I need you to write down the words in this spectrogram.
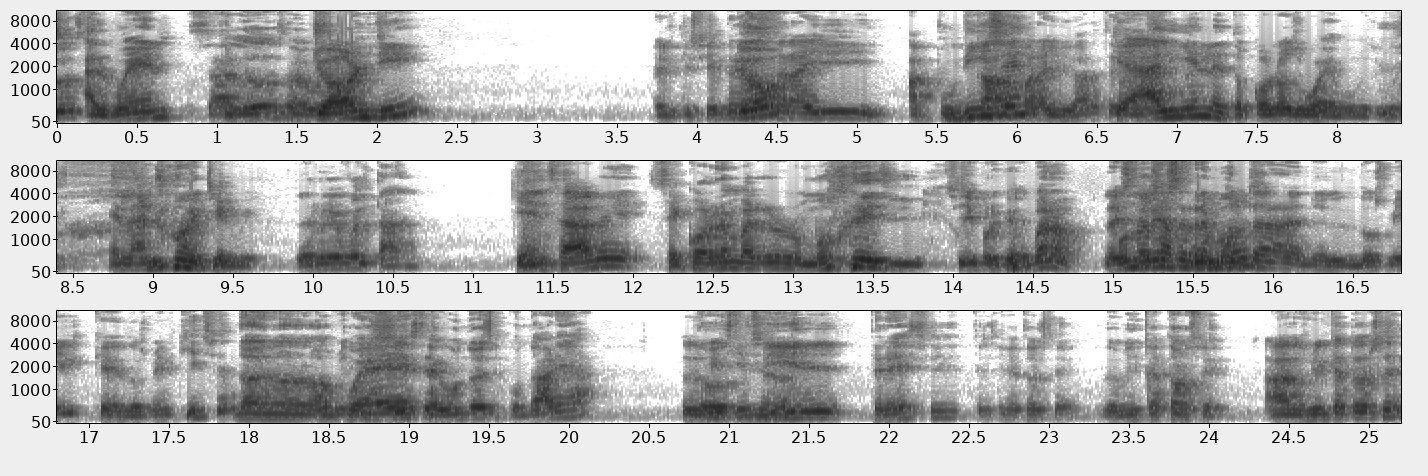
Saludos. al buen Saludos a Georgie. El que siempre Yo- va a estar ahí apuntado Dicen para ayudarte. Que a alguien le tocó los huevos, güey. En la noche, güey. El tan. ¿Quién sabe? Se corren varios rumores. Sí, porque, bueno, la historia se remonta en el 2000, ¿qué? ¿2015? No, no, no, no. Fue 2017. segundo de secundaria. 2015, ¿no? 2013, 13, 14, 2014. a 2014,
